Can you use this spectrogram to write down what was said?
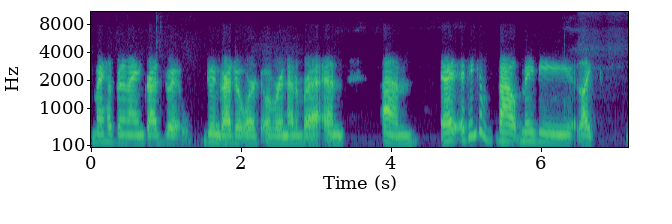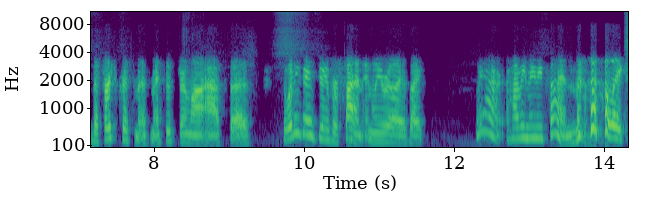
my husband and I, in graduate doing graduate work over in Edinburgh, and um, I, I think about maybe like the first Christmas, my sister in law asked us, "So what are you guys doing for fun?" And we realized like we aren't having any fun. like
